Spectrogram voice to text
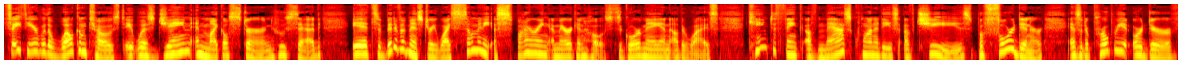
Faith here with a welcome toast. It was Jane and Michael Stern who said, It's a bit of a mystery why so many aspiring American hosts, gourmet and otherwise, came to think of mass quantities of cheese before dinner as an appropriate hors d'oeuvre,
